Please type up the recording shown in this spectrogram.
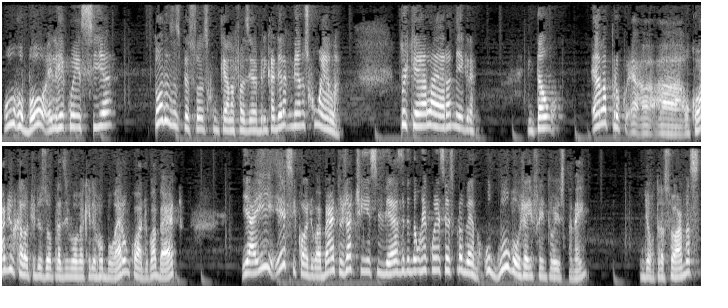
O robô ele reconhecia todas as pessoas com quem ela fazia a brincadeira, menos com ela, porque ela era negra. Então ela a, a, o código que ela utilizou para desenvolver aquele robô era um código aberto. E aí, esse código aberto já tinha esse viés de não reconhecer esse problema. O Google já enfrentou isso também, de outras formas.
